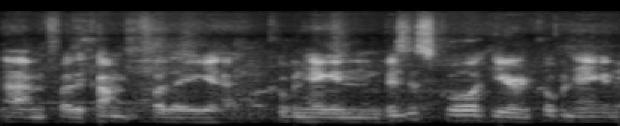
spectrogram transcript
um, for the for the uh, Copenhagen Business School here in Copenhagen,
